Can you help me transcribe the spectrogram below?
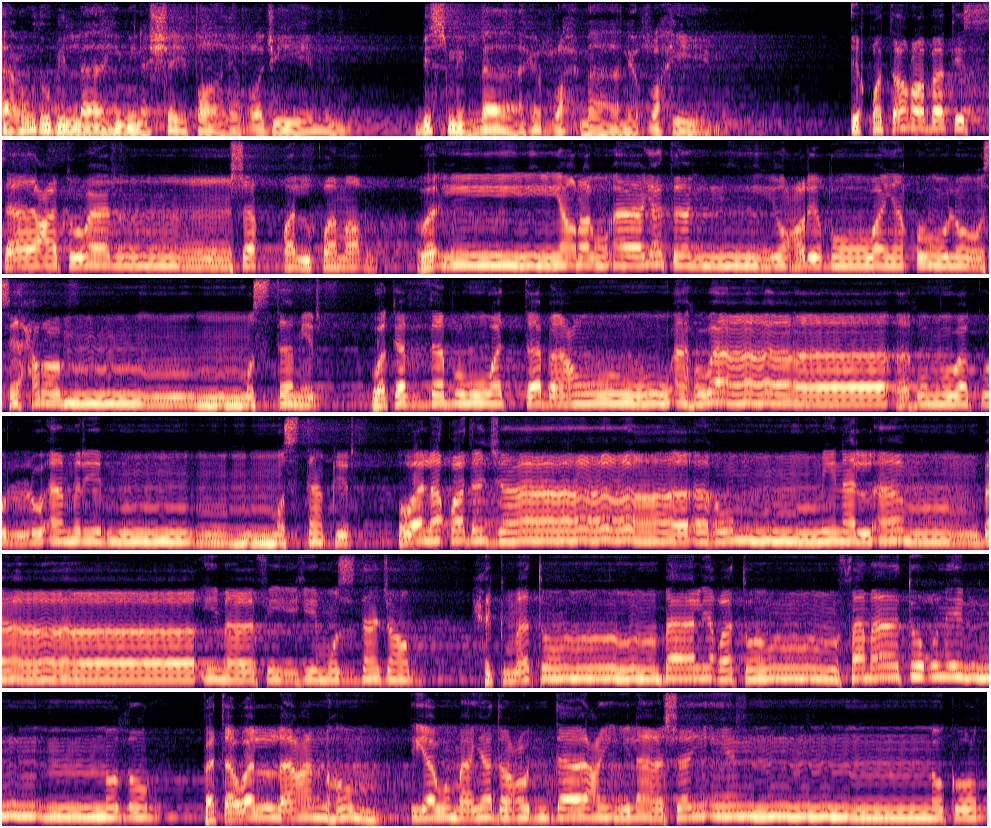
أعوذ بالله من الشيطان الرجيم. بسم الله الرحمن الرحيم. اقتربت الساعة وانشق القمر وإن يروا آية يعرضوا ويقولوا سحر مستمر وكذبوا واتبعوا اهواءهم وكل أمر مستقر ولقد جاءهم من الأنباء ما فيه مزدجر حكمة بالغة فما تغني النذر فتول عنهم يوم يدعو الداعي إلى شيء نكر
